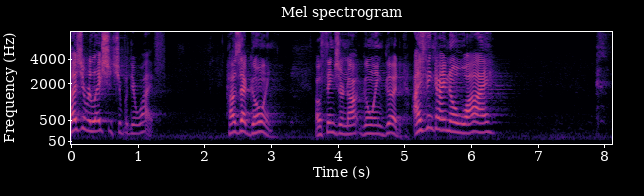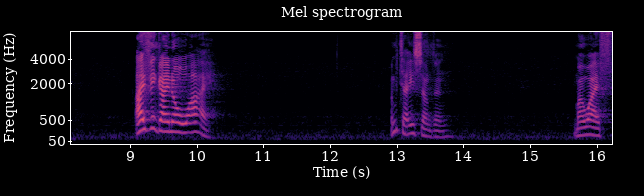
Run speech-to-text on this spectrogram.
How's your relationship with your wife? How's that going? Oh, things are not going good. I think I know why. I think I know why. Let me tell you something. My wife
